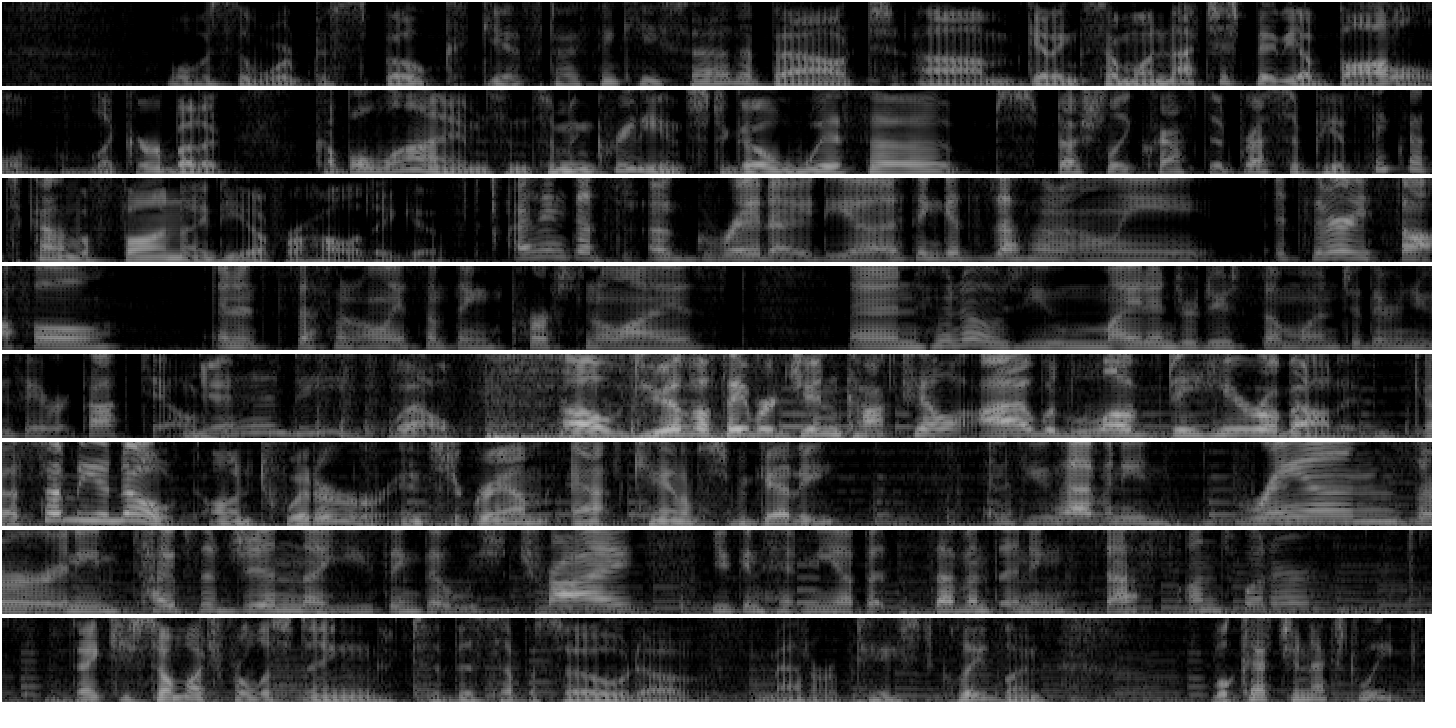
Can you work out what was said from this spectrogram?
what was the word bespoke gift i think he said about um, getting someone not just maybe a bottle of liquor but a couple limes and some ingredients to go with a specially crafted recipe i think that's kind of a fun idea for a holiday gift i think that's a great idea i think it's definitely it's very thoughtful and it's definitely something personalized and who knows, you might introduce someone to their new favorite cocktail. Yeah, indeed. Well, uh, do you have a favorite gin cocktail? I would love to hear about it. Uh, send me a note on Twitter or Instagram at Can of Spaghetti. And if you have any brands or any types of gin that you think that we should try, you can hit me up at Seventh Inning Steph on Twitter. Thank you so much for listening to this episode of Matter of Taste Cleveland. We'll catch you next week.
